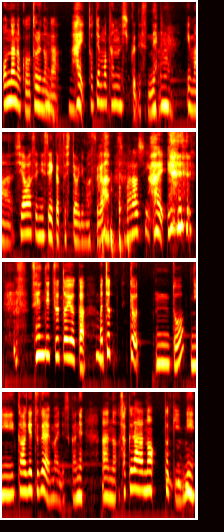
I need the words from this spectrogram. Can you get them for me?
女の子を撮るのが、うんうん。はい。とても楽しくですね。うん、今幸せに生活しておりますが。素晴らしい。はい先日というか、うん。まあ、ちょっと今日うーんと2ヶ月ぐらい前ですかね。あの桜の時に、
